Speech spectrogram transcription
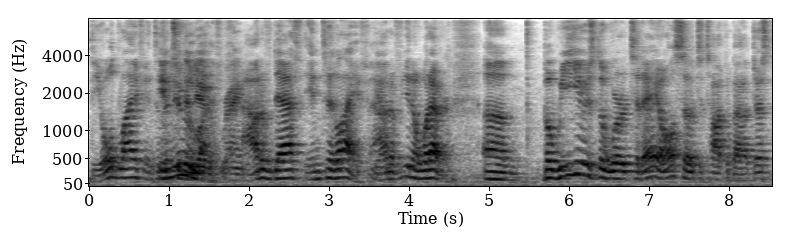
the old life into the, Into new, the new, life, right. out of death into life, out of, you know, whatever. Um, but we use the word today also to talk about just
